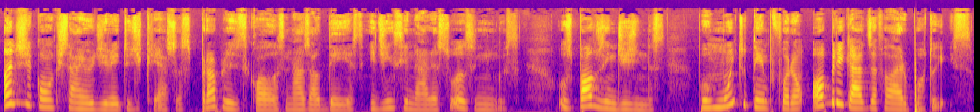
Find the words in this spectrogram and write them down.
Antes de conquistarem o direito de criar suas próprias escolas nas aldeias e de ensinar as suas línguas, os povos indígenas por muito tempo foram obrigados a falar o português.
